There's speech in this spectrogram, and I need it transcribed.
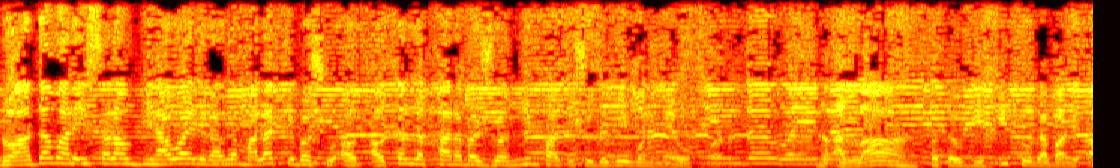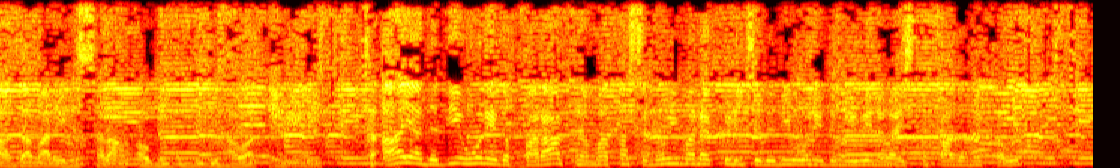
نو آدم علیه السلام بیا ویل راځه ملک به شو او تل لپاره به ژوندین پاتې شو د دې ونې مې وخوړه نو الله په توبیخي توګه باندې آدم علیه السلام او بیبي هوا ته ویلې چې آیا د دې ونې د خوراک نه ما تاسو نه وي منع کړي چې د دې ونې د میوې نه استفاده نه کوئ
